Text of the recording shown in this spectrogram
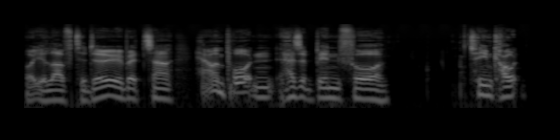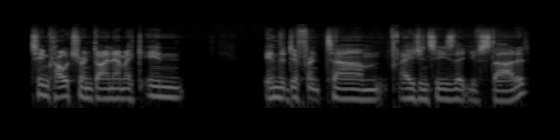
what you love to do. But uh, how important has it been for team cult- team culture and dynamic in in the different um, agencies that you've started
